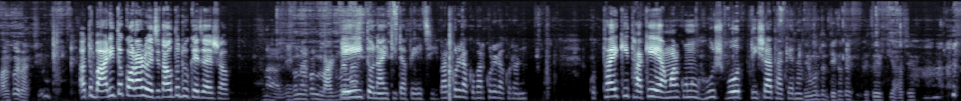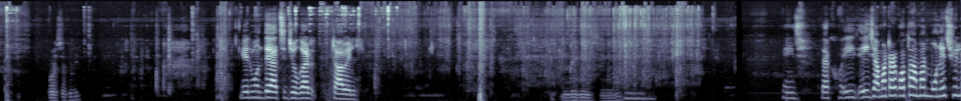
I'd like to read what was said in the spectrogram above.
বার করে রাখছি। আর তো বাড়ি তো করা রয়েছে তাও তো ঢুকে যায় সব। এই তো নাইটিটা পেয়েছি। বার করে রাখো বার করে রাখো রানি। কোথায় কি থাকে আমার কোনো হুশ বোধ দিশা থাকে না। এর মধ্যে দেখো তো ভিতরে কি আছে। পয়সা করি। এর মধ্যে আছে জোগাড় টাওয়েল এই যে দেখো এই এই জামাটার কথা আমার মনে ছিল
